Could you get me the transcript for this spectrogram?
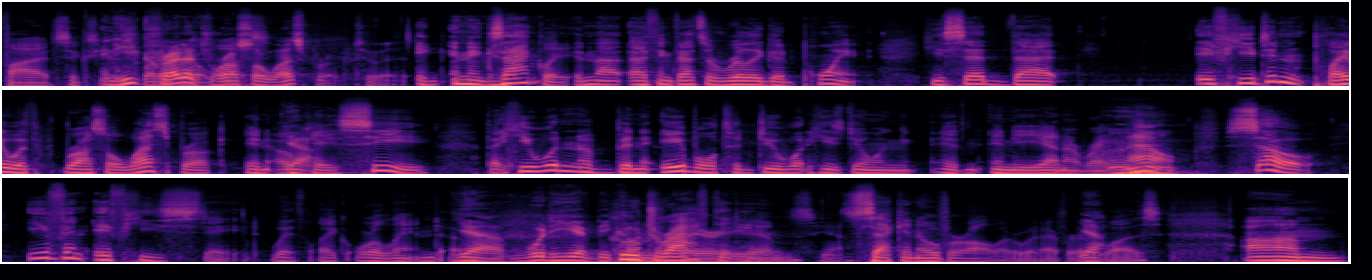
five, six years. and he credits. Russell Westbrook to it. And exactly, and that I think that's a really good point. He said that if he didn't play with Russell Westbrook in Yeah. OKC, that he wouldn't have been able to do what he's doing in Indiana right Mhm. now. So even if he stayed with like Orlando, Yeah, would he have become who drafted him? Yeah. second overall or whatever Yeah. it was. Um,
